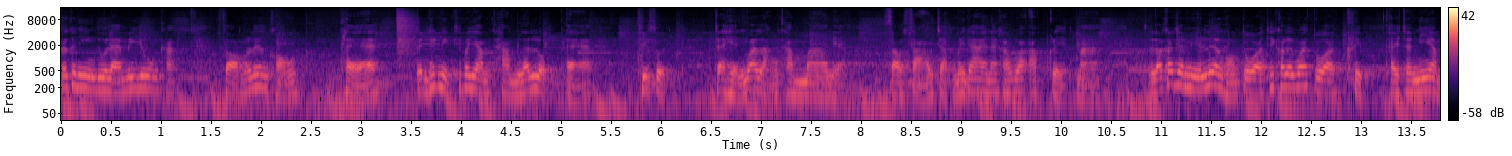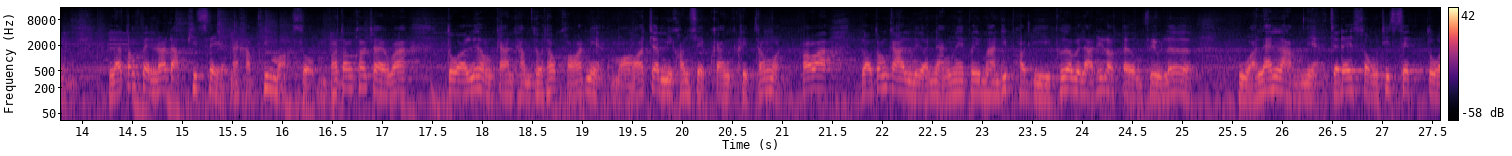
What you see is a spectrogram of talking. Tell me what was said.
ก็คือจริงดูแลไม่ยุ่งครับสองเรื่องของแผลเป็นเทคนิคที่พยายามทำและหลบแผลที่สุด จะเห็นว่าหลังทำมาเนี่ยสาวๆจับไม่ได้นะครับว่าอัปเกรดมา แล้วก็จะมีเรื่องของตัวที่เขาเรียกว่าตัวคลิปไทเทเนียมและต้องเป็นระดับพิเศษนะครับที่เหมาะสม เพราะต้องเข้าใจว่าตัวเรื่องของการทำ total cost เนี่ยหมอจะมีคอนเซปต์การคลิปทั้งหมด เพราะว่าเราต้องการเหลือหนังในปริมาณที่พอดี เพื่อเวลาที่เราเติมฟิลเลอร์ หัวและลำเนี่ยจะได้ทรงที่เซ็ตตัว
